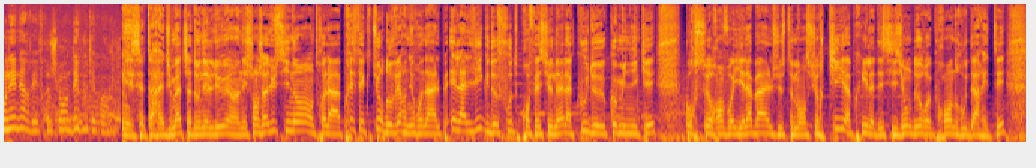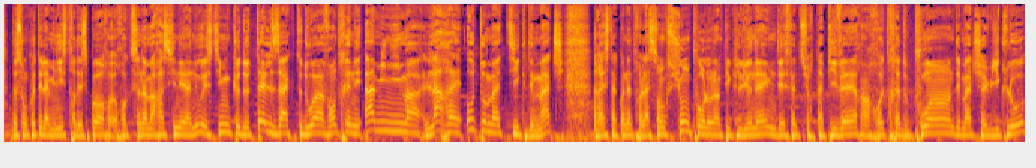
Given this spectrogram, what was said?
On est énervé, franchement, dégoûté, quoi. Et cet arrêt du match a donné lieu à un échange hallucinant entre la préfecture d'Auvergne-Rhône-Alpes et la Ligue de foot professionnelle à coup de communiqué pour se renvoyer la balle justement sur qui a pris la décision de reprendre ou d'arrêter. De son côté, la ministre des Sports, Roxana Maracineanu, estime que de tels actes doivent entraîner à minima l'arrêt automatique des matchs. Reste à connaître la sanction pour l'Olympique lyonnais, une défaite sur tapis vert, un retrait de points, des matchs à huis clos.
